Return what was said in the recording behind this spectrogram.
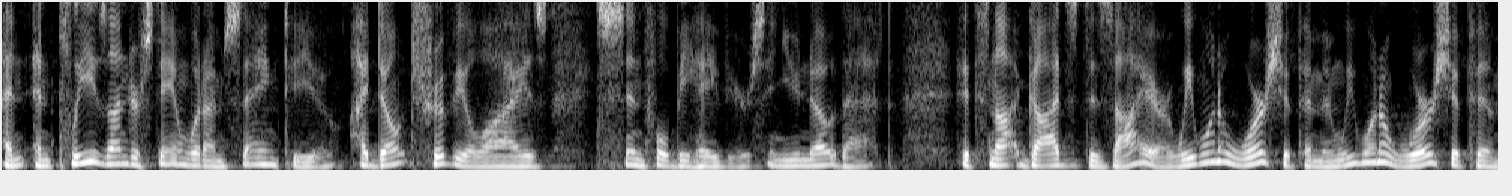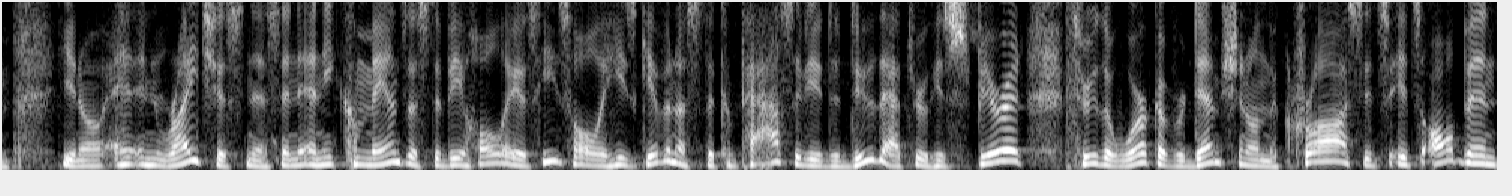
And, and please understand what I'm saying to you. I don't trivialize sinful behaviors, and you know that. It's not God's desire. We want to worship Him, and we want to worship Him, you know, in righteousness. And, and He commands us to be holy as He's holy. He's given us the capacity to do that through His Spirit, through the work of redemption on the cross. It's, it's all been,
